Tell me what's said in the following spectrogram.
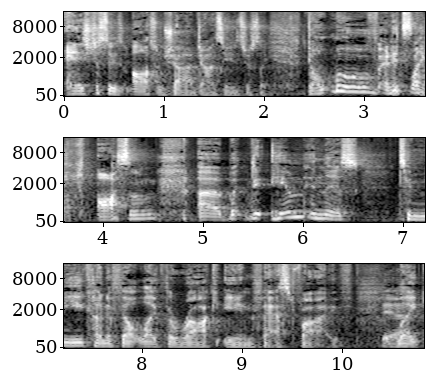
and it's just this awesome shot. of John Cena is just like, "Don't move," and it's like awesome. Uh, but d- him in this to me kind of felt like The Rock in Fast Five. Yeah. Like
